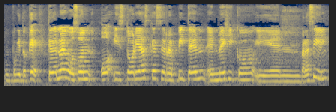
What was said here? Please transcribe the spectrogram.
un poquito. Que, que de nuevo son o, historias que se repiten en México y en Brasil,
